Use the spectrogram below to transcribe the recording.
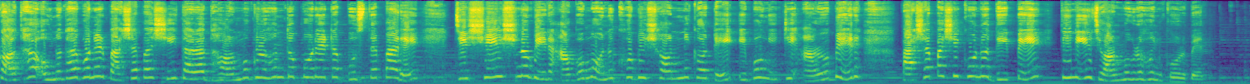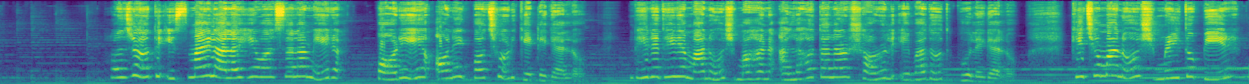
কথা অনুধাবনের পাশাপাশি তারা ধর্মগ্রহণ তো পড়ে এটা বুঝতে পারে যে শেষ নবীর আগমন খুবই সন্নিকটে এবং এটি আরবের পাশাপাশি কোনো দ্বীপে তিনি জন্মগ্রহণ করবেন। হজরত ইসমাইল আলাহি ওয়াসালামের পরে অনেক বছর কেটে গেল। ধীরে ধীরে মানুষ মহান আল্লাহ তালার সরল এবাদত ভুলে গেল। কিছু মানুষ মৃত পীর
